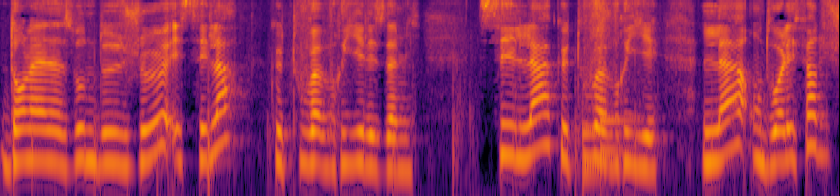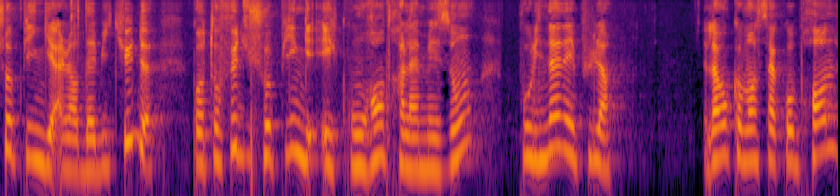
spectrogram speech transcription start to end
dans la zone de jeu et c'est là que tout va vriller les amis. C'est là que tout va vriller. Là, on doit aller faire du shopping. Alors d'habitude, quand on fait du shopping et qu'on rentre à la maison, Paulina n'est plus là. Là, on commence à comprendre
